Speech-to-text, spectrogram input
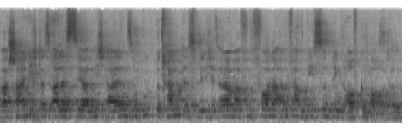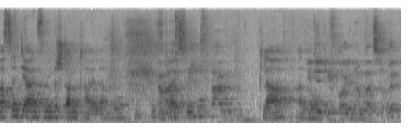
wahrscheinlich das alles ja nicht allen so gut bekannt ist, will ich jetzt einfach mal von vorne anfangen, wie ist so ein Ding aufgebaut? Also was sind die einzelnen Bestandteile? Also, Kann man das fragen? Klar. Also Bitte die Folie nochmal zurück.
